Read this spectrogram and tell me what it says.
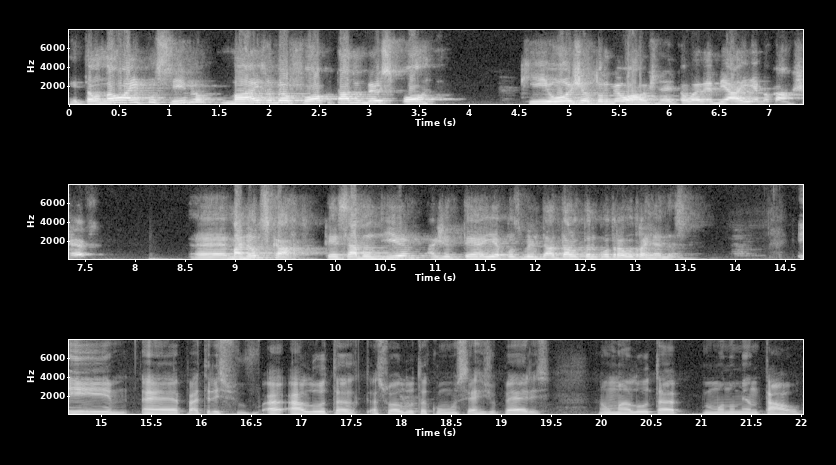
Então não é impossível, mas o meu foco está no meu esporte, que hoje eu estou no meu auge, né? Então o MMA aí é meu carro-chefe, é, mas não descarto. Quem sabe um dia a gente tem aí a possibilidade de estar lutando contra outras rendas. E, é, Patrício, a, a, luta, a sua luta com o Sérgio Pérez, é uma luta monumental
